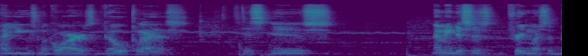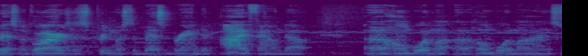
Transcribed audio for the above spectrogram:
I use Meguiar's Gold Class. This is, I mean, this is pretty much the best. Meguiar's is pretty much the best brand that I found out. Uh, homeboy, my uh, homeboy mine's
